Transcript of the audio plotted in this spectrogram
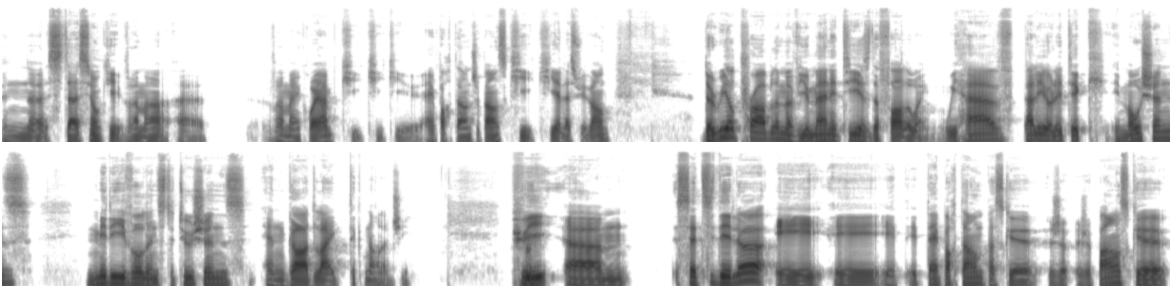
une, citation qui est vraiment vraiment incroyable, qui, est importante, je pense, qui, qui est la suivante. The real problem of humanity is the following We have Paleolithic emotions, medieval institutions, and godlike technology. Puis, euh, cette idée-là est, importante parce que je, pense que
